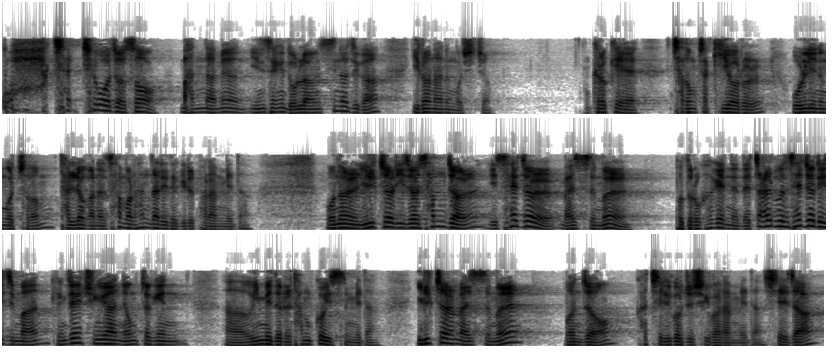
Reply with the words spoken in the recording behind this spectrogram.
꽉 채워져서 만나면 인생의 놀라운 시너지가 일어나는 것이죠. 그렇게 자동차 기어를 올리는 것처럼 달려가는 3월 한 달이 되기를 바랍니다. 오늘 1절, 2절, 3절 이 세 절 말씀을 보도록 하겠는데 짧은 세 절이지만 굉장히 중요한 영적인 아, 의미들을 담고 있습니다. 1절 말씀을 먼저 같이 읽어 주시기 바랍니다. 시작.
